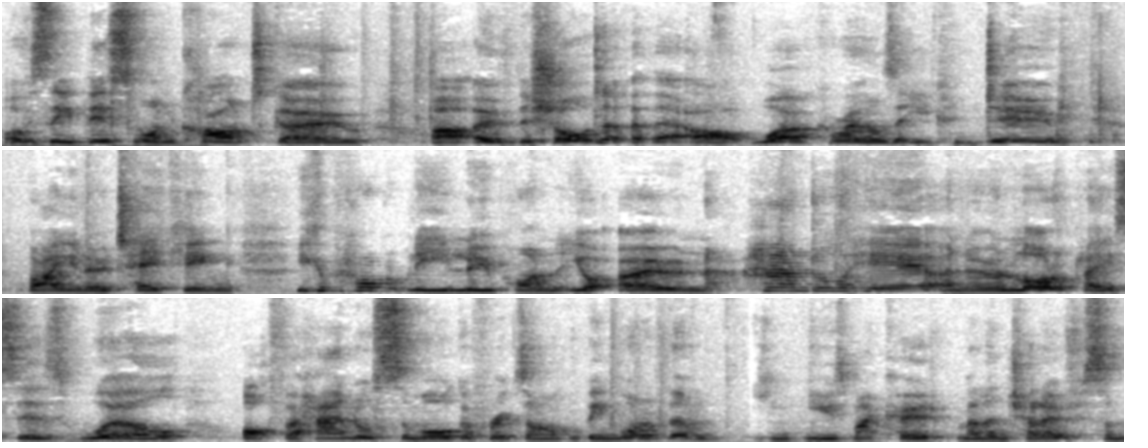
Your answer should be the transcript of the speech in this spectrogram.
Obviously this one can't go uh, over the shoulder but there are workarounds that you can do by you know taking you could probably loop on your own handle here I know a lot of places will offer handles, Samorga for example being one of them. You can use my code Melloncello for some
